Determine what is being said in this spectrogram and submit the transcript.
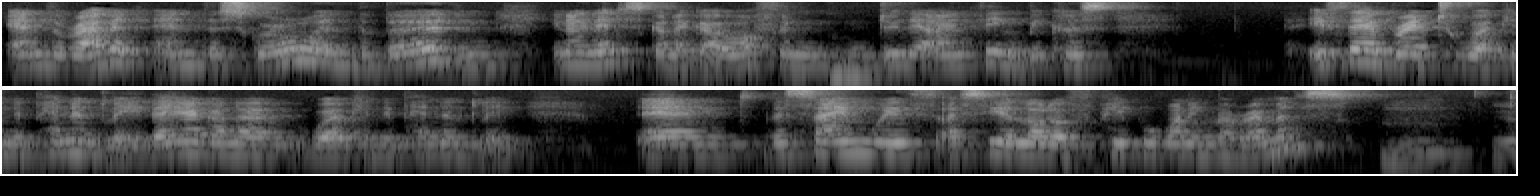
and the rabbit and the squirrel and the bird and you know they're just going to go off and do their own thing because if they're bred to work independently they are going to work independently and the same with i see a lot of people wanting maremmas Mm. Yeah.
